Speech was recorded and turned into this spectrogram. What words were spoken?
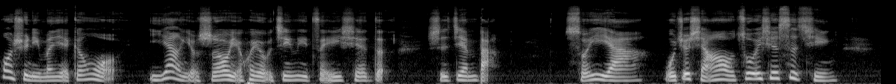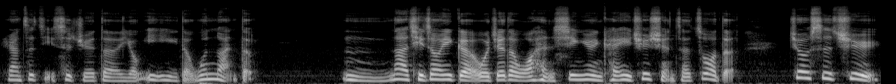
或许你们也跟我一样，有时候也会有经历这一些的时间吧。所以呀，我就想要做一些事情，让自己是觉得有意义的、温暖的。嗯，那其中一个，我觉得我很幸运可以去选择做的，就是去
